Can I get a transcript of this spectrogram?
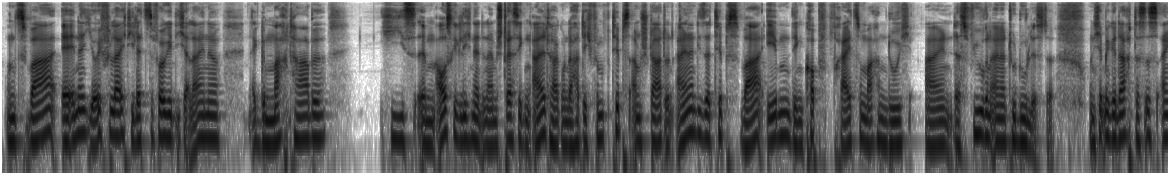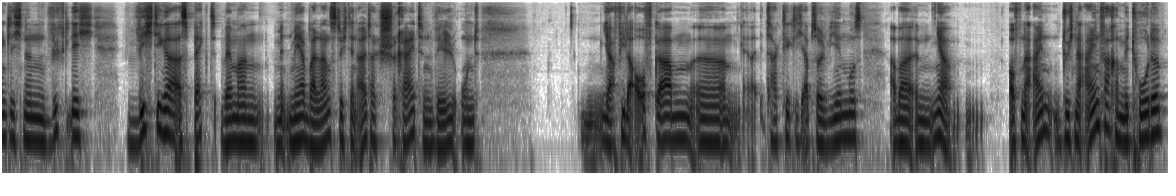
Und zwar erinnert ihr euch vielleicht, die letzte Folge, die ich alleine äh, gemacht habe, hieß ähm, Ausgeglichenheit in einem stressigen Alltag. Und da hatte ich fünf Tipps am Start. Und einer dieser Tipps war eben den Kopf frei zu machen durch ein, das Führen einer To-Do-Liste. Und ich habe mir gedacht, das ist eigentlich ein wirklich wichtiger Aspekt, wenn man mit mehr Balance durch den Alltag schreiten will und ja, viele Aufgaben äh, tagtäglich absolvieren muss, aber ähm, ja, auf eine ein, durch eine einfache Methode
